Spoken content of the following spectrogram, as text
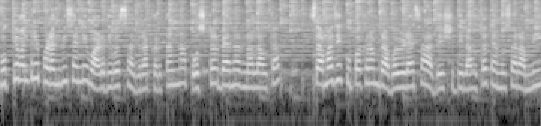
मुख्यमंत्री फडणवीस यांनी वाढदिवस साजरा करताना पोस्टर बॅनर न लावता सामाजिक उपक्रम राबविण्याचा आदेश दिला होता. त्यानुसार आम्ही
